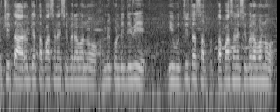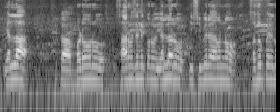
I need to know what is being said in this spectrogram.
ಉಚಿತ ಆರೋಗ್ಯ ತಪಾಸಣೆ ಶಿಬಿರವನ್ನು ಹಮ್ಮಿಕೊಂಡಿದ್ದೀವಿ. ಈ ಉಚಿತ ತಪಾಸಣೆ ಶಿಬಿರವನ್ನು ಎಲ್ಲ ಬಡವರು, ಸಾರ್ವಜನಿಕರು ಎಲ್ಲರೂ ಈ ಶಿಬಿರವನ್ನು ಸದುಪಯೋಗ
